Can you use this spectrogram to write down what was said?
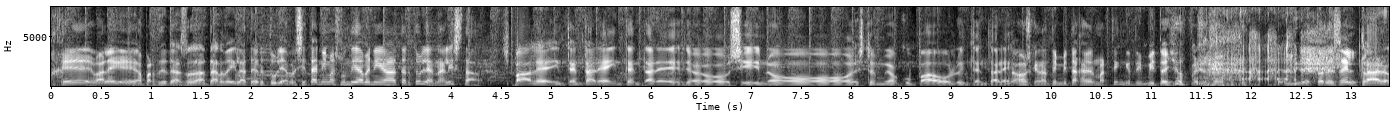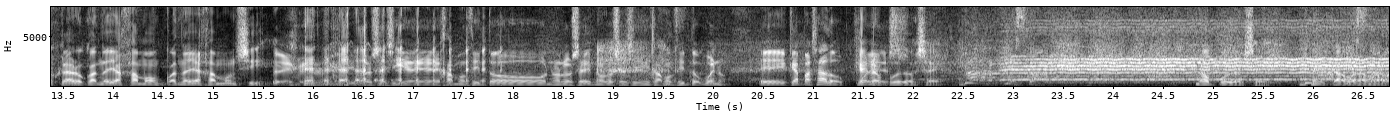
4G, ¿vale? A partir de las 2 de la tarde y la tertulia. A ver si te animas un día a venir a la tertulia, analista. Vale, intentaré, intentaré. Yo si no estoy muy ocupado, lo intentaré. Vamos, que no te invita Javier Martín, que te invito yo, pero el director es él. Claro, claro, cuando haya jamón, cuando haya jamón, sí. Eh, No sé si eh, jamoncito, no lo sé, no lo sé si jamoncito. Bueno, eh, ¿qué ha pasado? Que no Pues, pudo ser. No pudo ser. Me cago en la mano.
